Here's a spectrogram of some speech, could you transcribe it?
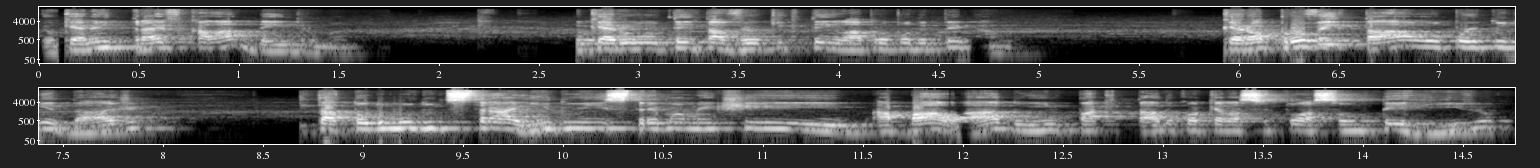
Eu quero entrar e ficar lá dentro, mano. Eu quero tentar ver o que, que tem lá pra eu poder pegar. Mano. Quero aproveitar a oportunidade que tá todo mundo distraído e extremamente abalado e impactado com aquela situação terrível.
